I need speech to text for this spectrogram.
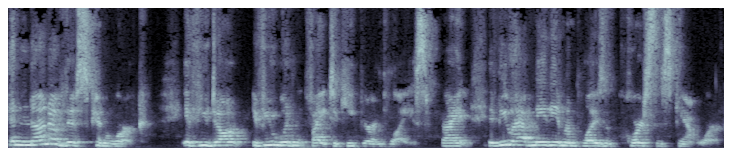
and none of this can work if you don't if you wouldn't fight to keep your employees right? If you have medium employees of course this can't work.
